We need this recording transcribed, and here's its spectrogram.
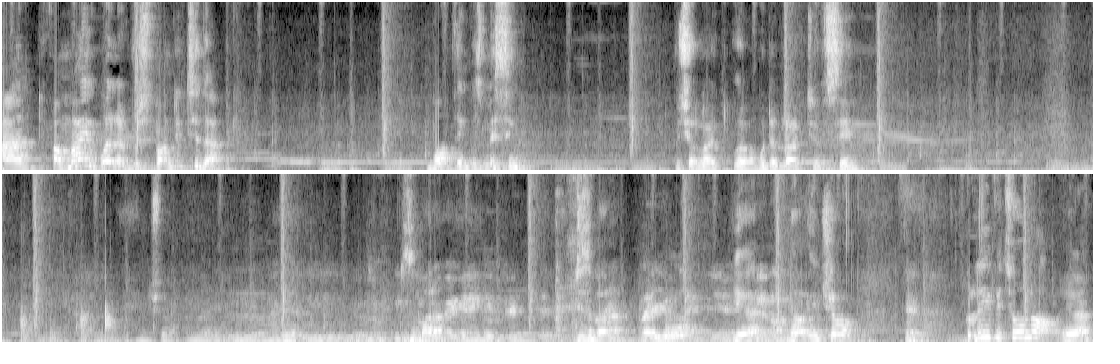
And I may well have responded to that. One thing was missing, which I liked, well, I would have liked to have seen. Intro. Doesn't matter. We're getting different. Doesn't matter. But you- Or- yeah, no intro. Believe it or not, yeah.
